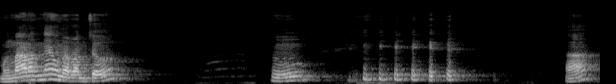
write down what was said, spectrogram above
मग नाराज नाही होणार आमच्यावर? हा?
